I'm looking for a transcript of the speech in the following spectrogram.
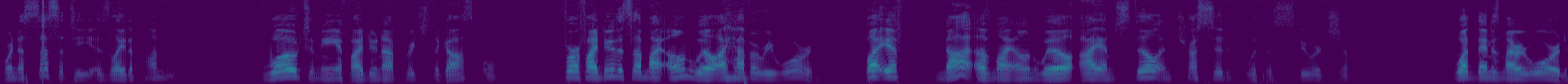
for necessity is laid upon me. Woe to me if I do not preach the gospel. For if I do this of my own will, I have a reward. But if not of my own will, I am still entrusted with a stewardship. What then is my reward?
